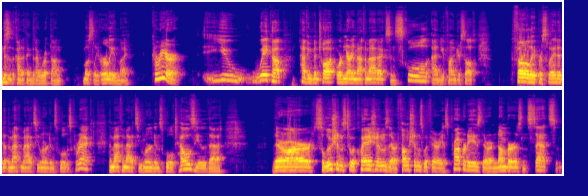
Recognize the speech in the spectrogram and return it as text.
this is the kind of thing that I worked on mostly early in my career. You wake up having been taught ordinary mathematics in school, and you find yourself thoroughly persuaded that the mathematics you learned in school is correct. The mathematics you learned in school tells you that there are solutions to equations, there are functions with various properties, there are numbers and sets and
